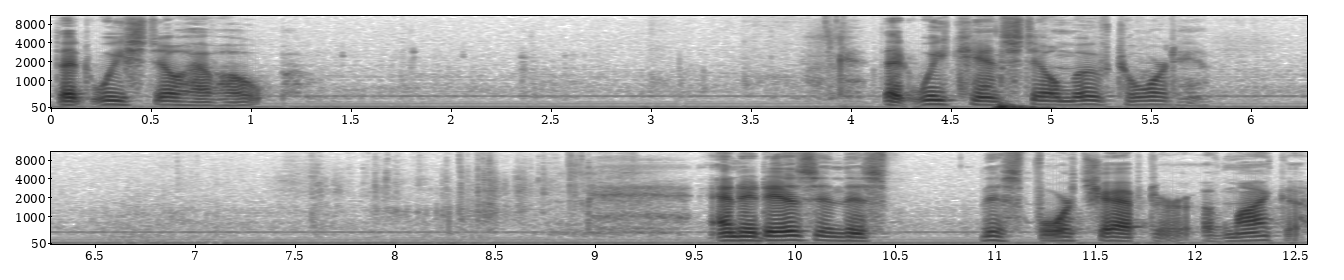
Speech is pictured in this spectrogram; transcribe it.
that we still have hope, that we can still move toward Him. And it is in this, this fourth chapter of Micah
